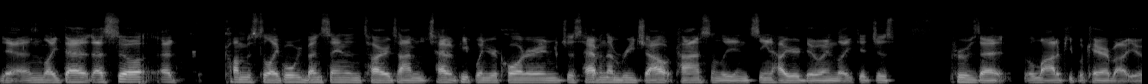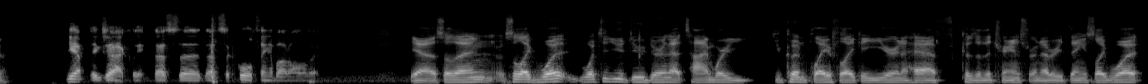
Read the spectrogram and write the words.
Yeah. And like that that still that comes to like what we've been saying the entire time, just having people in your corner and just having them reach out constantly and seeing how you're doing. Like it just proves that a lot of people care about you. Yep, exactly. That's the that's the cool thing about all of it. Yeah. So then, so like, what what did you do during that time where you, you couldn't play for like a year and a half because of the transfer and everything? So like, what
